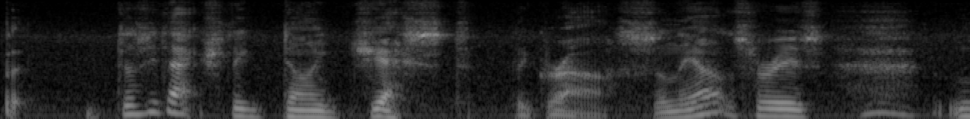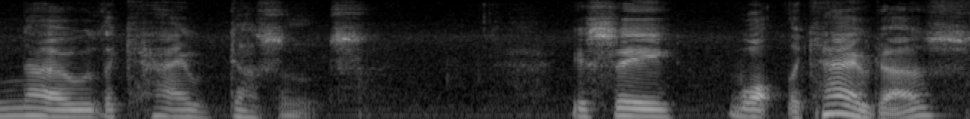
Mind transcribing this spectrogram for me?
but does it actually digest the grass? And the answer is no, the cow doesn't. You see, what the cow does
